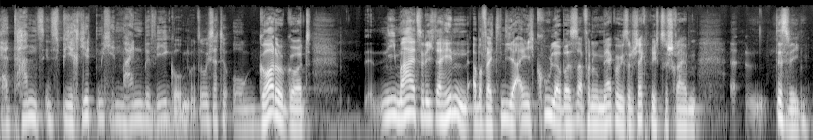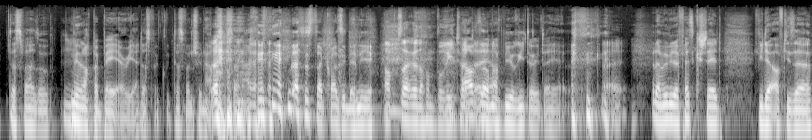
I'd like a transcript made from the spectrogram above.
der Tanz inspiriert mich in meinen Bewegungen und so. Ich dachte, oh Gott, oh Gott, niemals will ich dahin. Aber vielleicht sind die ja eigentlich cool, aber es ist einfach nur merkwürdig, so einen Steckbrief zu schreiben. Äh, Deswegen, das war so. Hm. Wir waren noch bei Bay Area, das war gut, das war ein schöner Abend danach. das ist da quasi in der Nähe. Hauptsache noch ein Burrito. Hauptsache hinterher. noch Biorito hinterher. Geil. Und dann haben wir wieder festgestellt, wieder auf dieser,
